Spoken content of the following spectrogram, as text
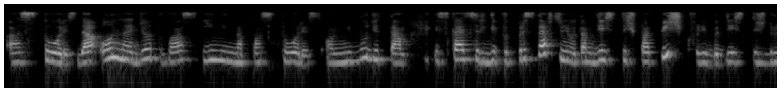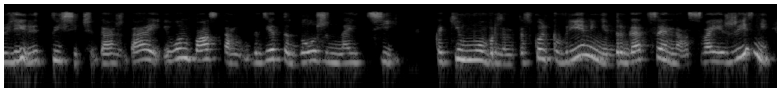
а, сторис, да, он найдет вас именно по сторис. Он не будет там искать среди... Вот представьте, у него там 10 тысяч подписчиков, либо 10 тысяч друзей, или тысячи даже, да, и он вас там где-то должен найти каким образом, это сколько времени драгоценного своей жизни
